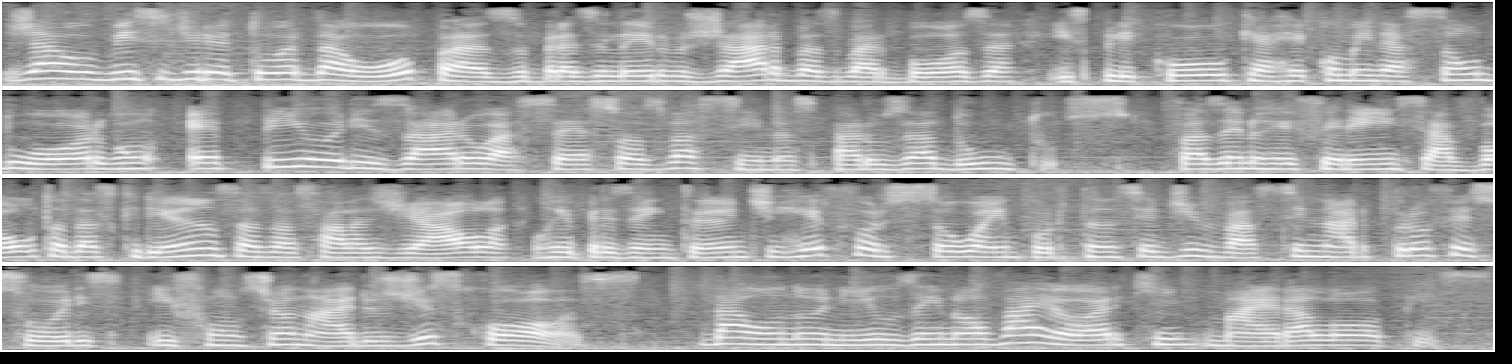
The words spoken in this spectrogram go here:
Já o vice-diretor da OPAS, o brasileiro Jarbas Barbosa, explicou que a recomendação do órgão é priorizar o acesso às vacinas para os adultos. Fazendo referência à volta das crianças às salas de aula, o representante reforçou a importância de vacinar professores e funcionários de escolas. Da ONU News em Nova York, Mayra Lopes.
